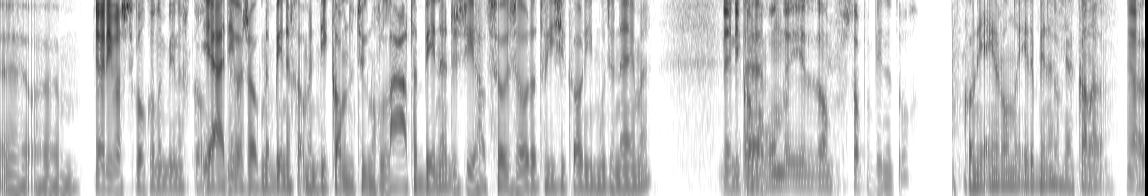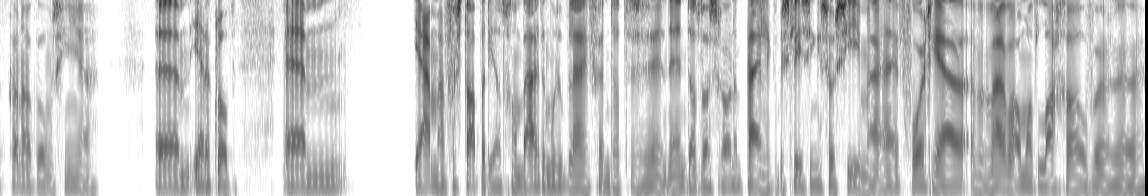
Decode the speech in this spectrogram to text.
Uh, um, ja, die was natuurlijk ook al naar binnen gekomen. Ja, die was ook naar binnen gekomen. Maar die kwam natuurlijk nog later binnen. Dus die had sowieso dat risico niet moeten nemen. Nee, die kwam uh, een ronde eerder dan Verstappen binnen, toch? Kwam die één ronde eerder binnen? Ja kan, ook, ja. kan ook wel misschien, ja. Um, ja, dat klopt. Um, ja, maar Verstappen die had gewoon buiten moeten blijven. En dat, is, en, en dat was gewoon een pijnlijke beslissing. Zo zie je maar. Hè. Vorig jaar waren we allemaal het lachen over, uh,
